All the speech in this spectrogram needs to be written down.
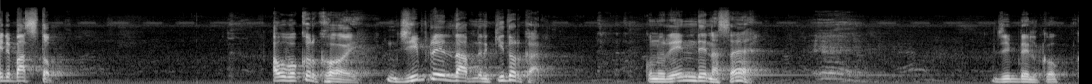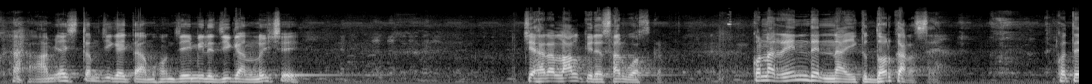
এটা বাস্তব। আবু বকর কয় জিব্রেল দা, আপনার কি দরকার? কোনো রেন দেন আছে? জিব্রেল কক আমি আসতাম, জিগাইতাম, হন যে মিলে জিগান লইছে চেহারা লাল করে সারবো আজকাল। কন্যা রেন দেন নাই, একটু দরকার আছে। কতে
